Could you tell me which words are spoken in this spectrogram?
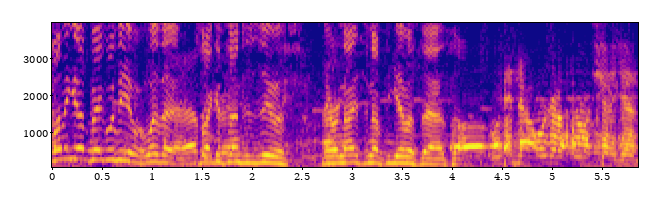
let me get big with you with it so I can send it to Zeus. They were nice enough to give us that. So. And now we're gonna throw a shit again.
